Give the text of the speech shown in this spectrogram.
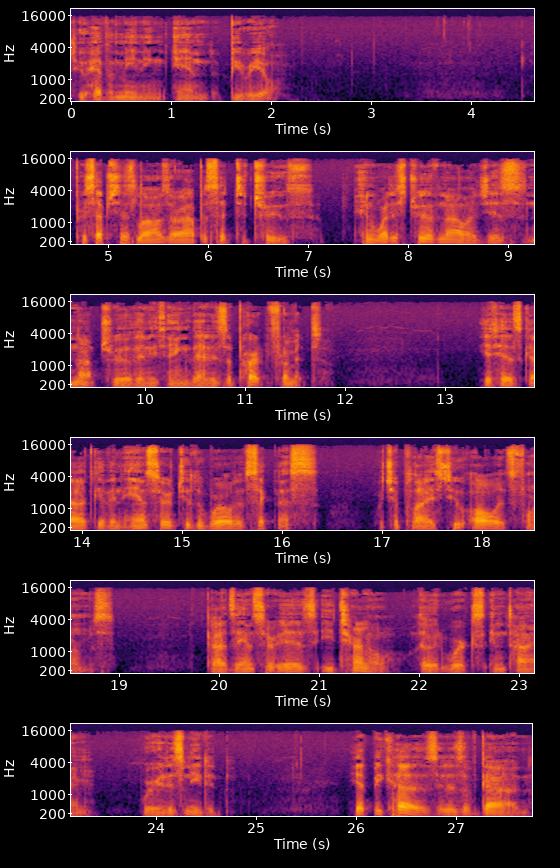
to have a meaning and be real. Perception's laws are opposite to truth, and what is true of knowledge is not true of anything that is apart from it. It has God-given answer to the world of sickness, which applies to all its forms. God's answer is eternal, though it works in time, where it is needed. Yet because it is of God,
